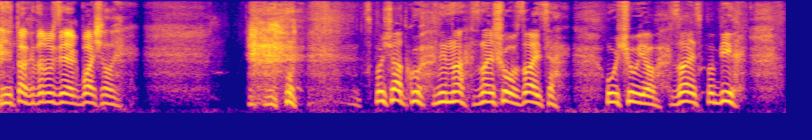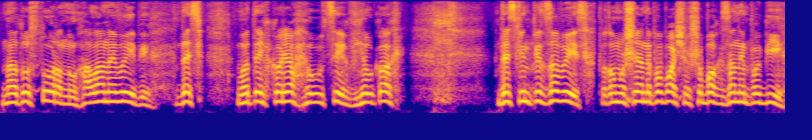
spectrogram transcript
І так, друзі, як бачили, спочатку він знайшов зайця, учуяв, заяць побіг на ту сторону, але не вибіг. Десь в тих корях, у цих гілках, десь він підзавис, тому що я не побачив, що бак за ним побіг.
